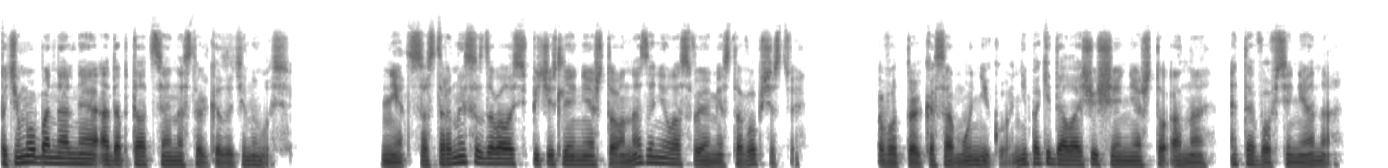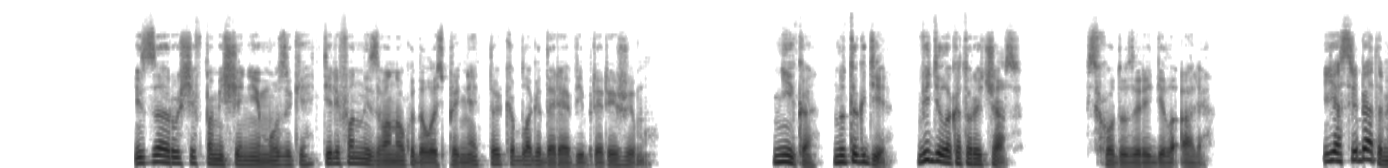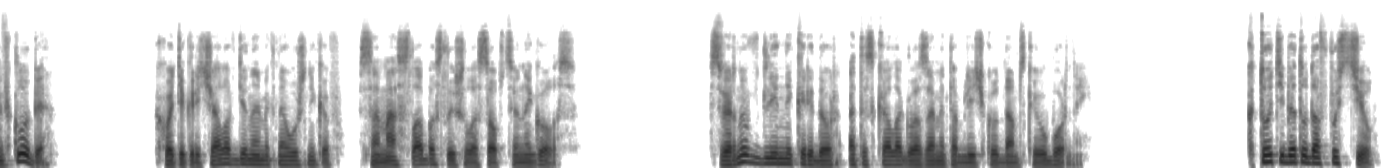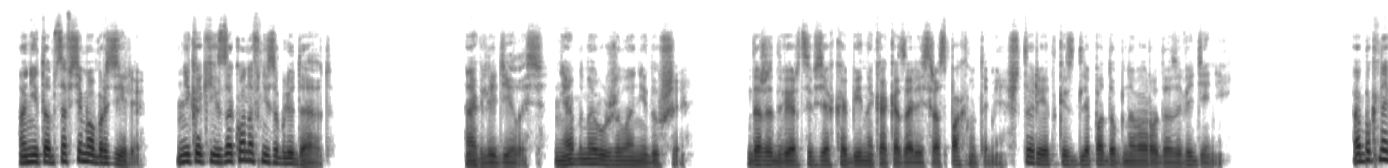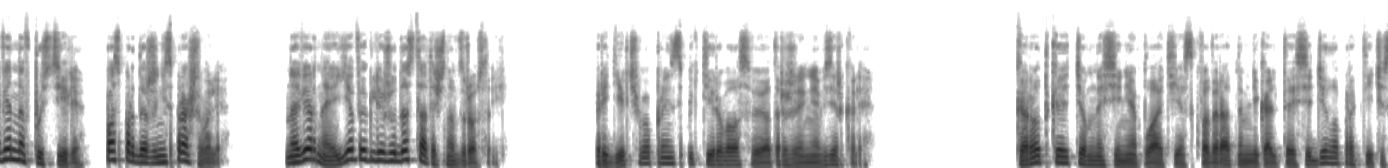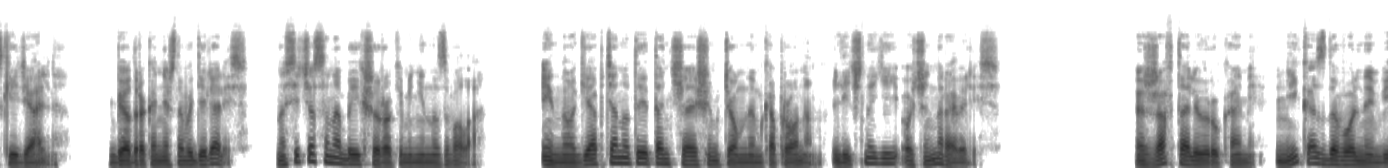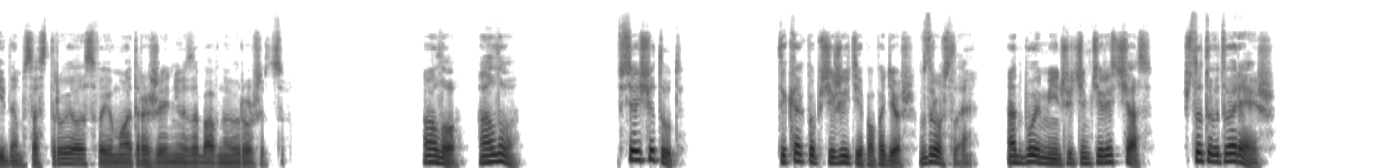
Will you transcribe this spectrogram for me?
Почему банальная адаптация настолько затянулась? Нет, со стороны создавалось впечатление, что она заняла свое место в обществе. Вот только саму Нику не покидало ощущение, что она — это вовсе не она. Из-за орущей в помещении музыки телефонный звонок удалось принять только благодаря виброрежиму. «Ника, ну ты где? Видела, который час?» Сходу зарядила Аля. «Я с ребятами в клубе». Хоть и кричала в динамик наушников, сама слабо слышала собственный голос. Свернув в длинный коридор, отыскала глазами табличку дамской уборной. «Кто тебя туда впустил? Они там совсем образили. Никаких законов не соблюдают». Огляделась, не обнаружила ни души. Даже дверцы всех кабинок оказались распахнутыми, что редкость для подобного рода заведений. Обыкновенно впустили. Паспорт даже не спрашивали. Наверное, я выгляжу достаточно взрослый. Придирчиво проинспектировала свое отражение в зеркале. Короткое темно-синее платье с квадратным декольте сидело практически идеально. Бедра, конечно, выделялись, но сейчас она бы их широкими не назвала. И ноги, обтянутые тончайшим темным капроном, лично ей очень нравились. Сжав талию руками, Ника с довольным видом состроила своему отражению забавную рожицу. «Алло, алло! Все еще тут? Ты как в общежитие попадешь, взрослая? Отбой меньше, чем через час. Что ты вытворяешь?»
